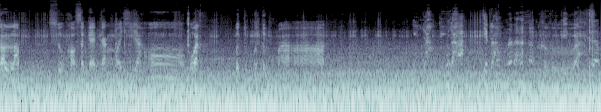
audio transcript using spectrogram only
ต้อนรับสู่ขอบสแกกังไวเคียอ๋อปวดปวดตึกปวดตึาอีหยาอีหยาเจ็บนมแล้วนะ เออ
